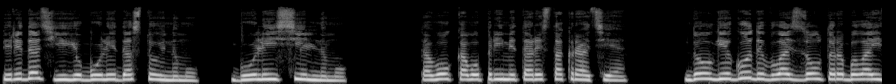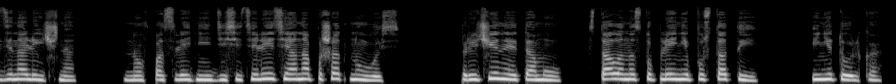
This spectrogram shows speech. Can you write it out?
передать ее более достойному, более сильному, того, кого примет аристократия. Долгие годы власть Золтера была единолична, но в последние десятилетия она пошатнулась. Причиной тому стало наступление пустоты, и не только.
